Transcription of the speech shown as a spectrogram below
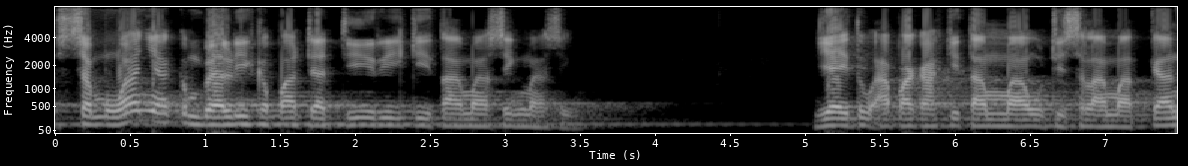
semuanya kembali kepada diri kita masing-masing. Yaitu apakah kita mau diselamatkan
